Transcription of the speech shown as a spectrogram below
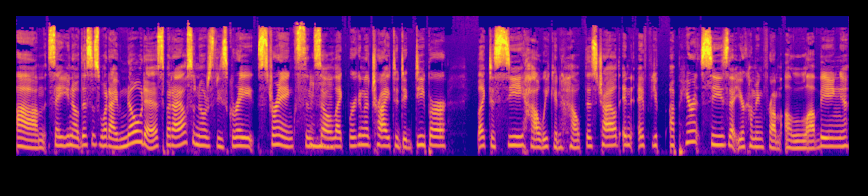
um, say, you know, this is what I've noticed, but I also noticed these great strengths, and so like we're going to try to dig deeper. Like to see how we can help this child, and if you, a parent sees that you're coming from a loving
